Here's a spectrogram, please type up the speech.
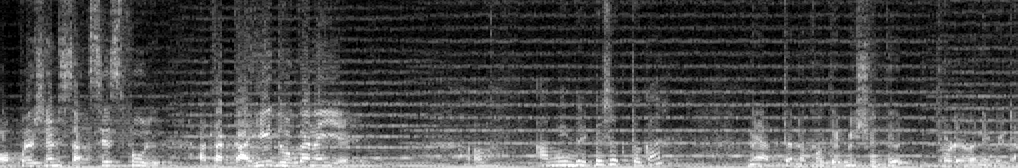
Operation successful. आता काही धोका नाही आहे अ, आम्ही भेटू शकतो का? नाही आत्ता नको ते विशुद्ध थोड्या वेळाने बेटा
